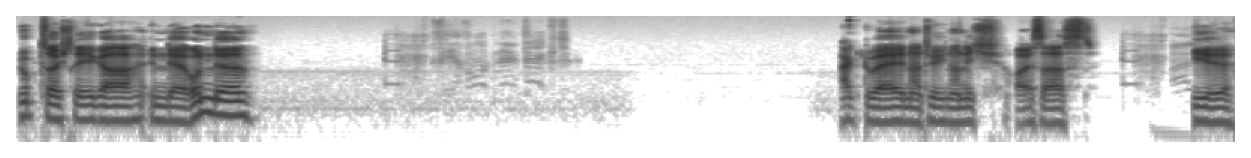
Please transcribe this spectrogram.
Flugzeugträger in der Runde. Aktuell natürlich noch nicht äußerst viel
